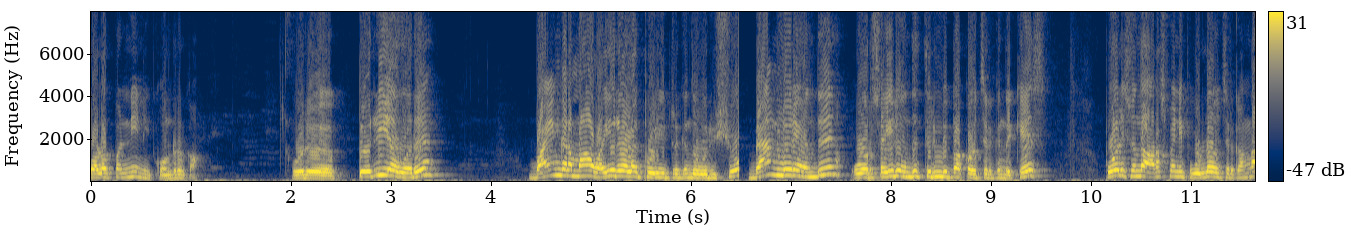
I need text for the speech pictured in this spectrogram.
கொலை பண்ணி நீ கொண்டிருக்கான் ஒரு பெரிய ஒரு பயங்கரமாக வைரலாக போயிட்டு இருக்கு இந்த ஒரு இஷ்யூ பெங்களூரே வந்து ஒரு சைடு வந்து திரும்பி பார்க்க வச்சிருக்கு இந்த கேஸ் போலீஸ் வந்து அரெஸ்ட் பண்ணி இப்போ உள்ளே வச்சிருக்காங்க.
